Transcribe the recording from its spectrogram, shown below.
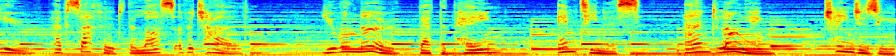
you have suffered the loss of a child, you will know that the pain, emptiness, and longing changes you.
